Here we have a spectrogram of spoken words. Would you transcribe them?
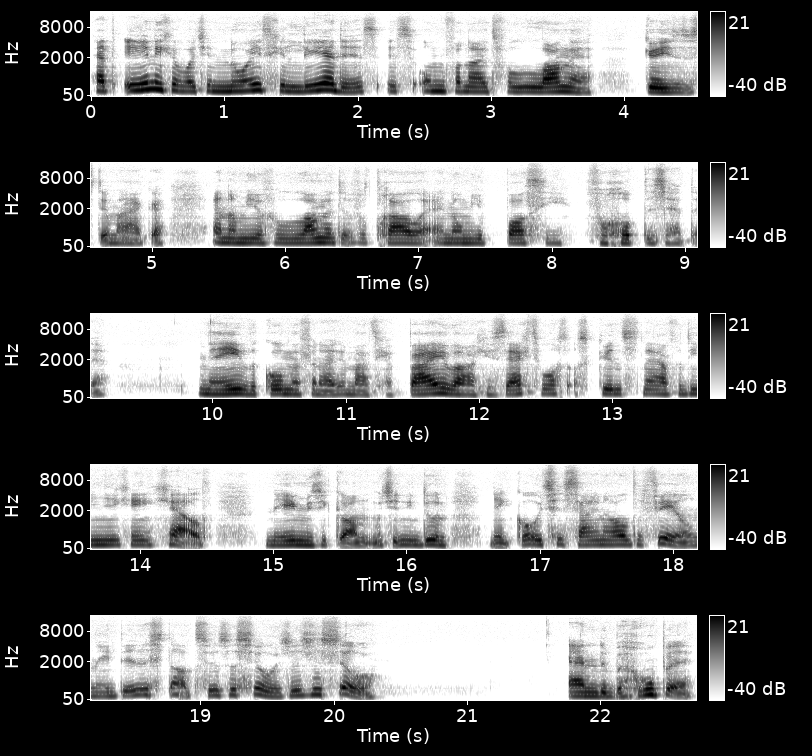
Het enige wat je nooit geleerd is, is om vanuit verlangen keuzes te maken. En om je verlangen te vertrouwen en om je passie voorop te zetten. Nee, we komen vanuit een maatschappij waar gezegd wordt als kunstenaar verdien je geen geld. Nee, muzikant moet je niet doen. Nee, coaches zijn er al te veel. Nee, dit is dat, zo is zo, zo is zo. En de beroepen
